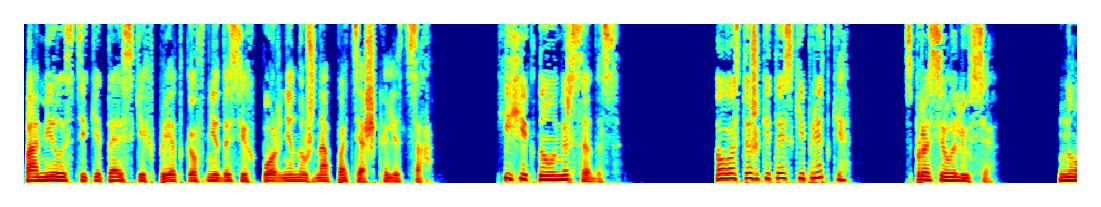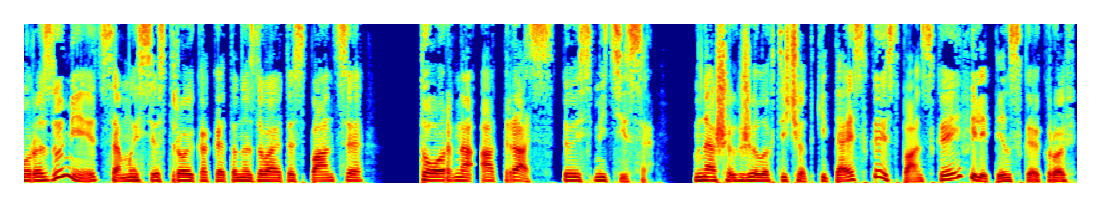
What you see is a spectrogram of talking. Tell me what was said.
По милости китайских предков мне до сих пор не нужна подтяжка лица. — хихикнула Мерседес. «А у вас тоже китайские предки?» — спросила Люся. «Ну, разумеется, мы с сестрой, как это называют испанцы, торна атрас, то есть метисы. В наших жилах течет китайская, испанская и филиппинская кровь.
